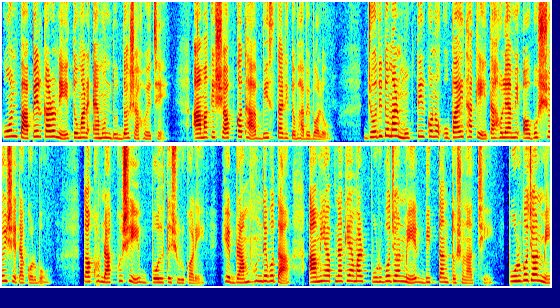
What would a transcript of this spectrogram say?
কোন পাপের কারণে তোমার এমন দুর্দশা হয়েছে? আমাকে সব কথা বিস্তারিতভাবে বলো। যদি তোমার মুক্তির কোনো উপায় থাকে, তাহলে আমি অবশ্যই সেটা করব। তখন রাক্ষসী বলতে শুরু করে হে ব্রাহ্মণ দেবতা, আমি আপনাকে আমার পূর্বজন্মের বৃত্তান্ত শোনাচ্ছি। পূর্বজন্মে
